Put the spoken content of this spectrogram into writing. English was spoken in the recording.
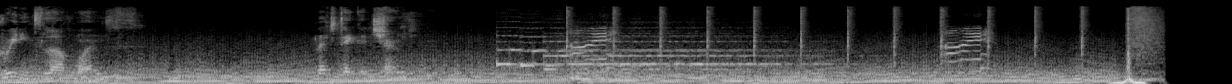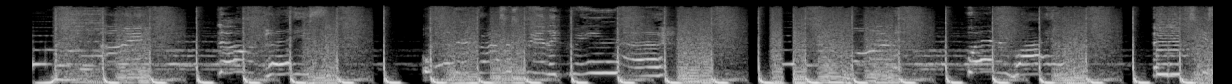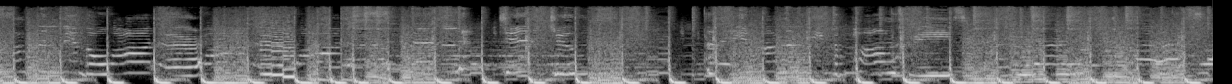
Greetings, loved ones. Let's take a journey. thank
